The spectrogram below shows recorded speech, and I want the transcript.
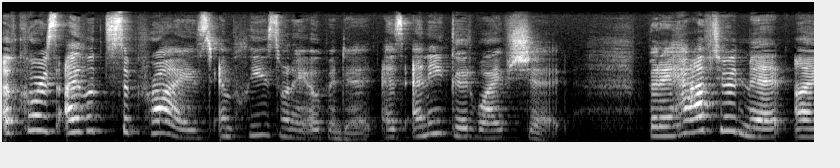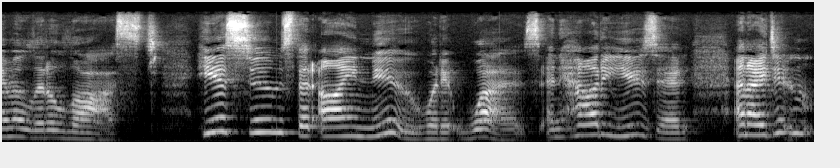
Of course, I looked surprised and pleased when I opened it, as any good wife should. But I have to admit, I'm a little lost. He assumes that I knew what it was and how to use it, and I didn't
